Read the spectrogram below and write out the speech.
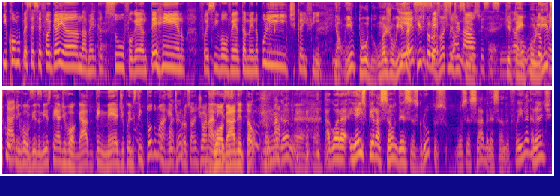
e como o PCC foi ganhando, a América do Sul foi ganhando terreno, foi se envolvendo também na política, enfim. Não, em tudo. Uma juíza aqui de Belo Horizonte me disse isso. PCC, Que tem político envolvido nisso, tem advogado, tem médico, eles têm toda uma rede pagando. profissional de jornalistas. Advogado, então. Estão pagando. É, Agora, e a inspiração desses grupos, você sabe, Alessandra, foi Ilha Grande.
